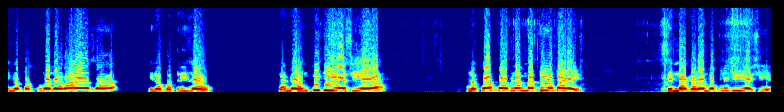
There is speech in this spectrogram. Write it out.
એનો ટપુરો લેવા આવ્યો છે એનો ભત્રીજો તમે હુંકી દઈએ છીએ. અને કોઈ પ્રોબ્લેમ નથી અત્યારે. તેમના ઘરે મોકલી દઈએ છીએ.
